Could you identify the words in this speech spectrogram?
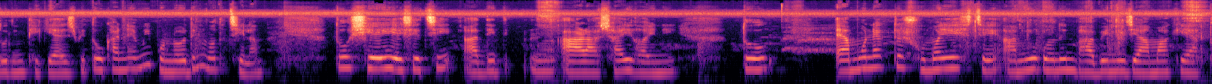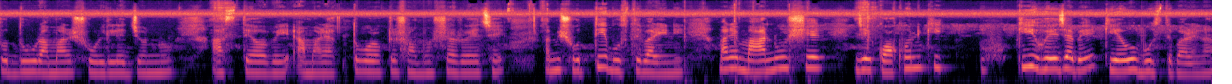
দুদিন থেকে আসবি। তো ওখানে আমি পনেরো দিন মতো ছিলাম। তো সেই এসেছি, আর দিদি আর আসাই হয়নি। তো এমন একটা সময় এসছে, আমিও কোনোদিন ভাবিনি যে আমাকে এত দূর আমার শরীরের জন্য আসতে হবে, আমার এত বড় একটা সমস্যা রয়েছে। আমি সত্যিই বুঝতে পারিনি। মানে মানুষের যে কখন কি কি হয়ে যাবে কেউ বুঝতে পারে না।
